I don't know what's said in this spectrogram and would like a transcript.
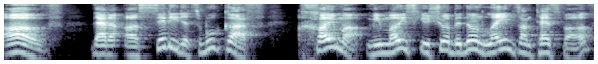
of that a, a city that's mukaf chayma mimois Yeshua ben Nun lanes on tesvav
